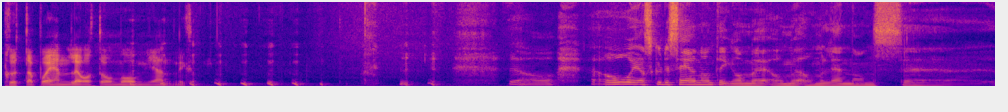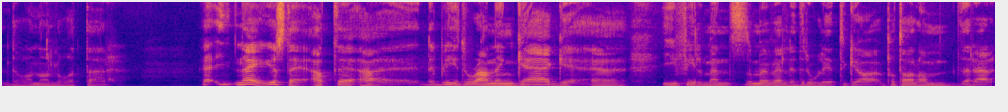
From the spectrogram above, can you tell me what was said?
prutta på en låt om och om igen. Liksom. Ja, oh, jag skulle säga någonting om, eh, om, om Lennons... Eh, det var någon låt där. Eh, nej, just det. Att det blir ett running gag i filmen som är väldigt roligt tycker jag. På tal om det där.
